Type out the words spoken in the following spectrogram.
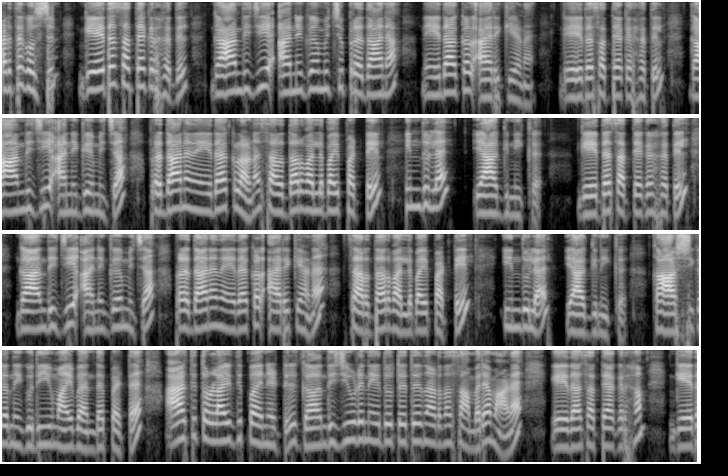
അടുത്ത ക്വസ്റ്റ്യൻ ഗേദ സത്യാഗ്രഹത്തിൽ ഗാന്ധിജിയെ അനുഗമിച്ചു പ്രധാന നേതാക്കൾ ആരൊക്കെയാണ്? ഗേദ സത്യാഗ്രഹത്തിൽ ഗാന്ധിജി അനുഗമിച്ച പ്രധാന നേതാക്കളാണ് സർദാർ വല്ലഭായ് പട്ടേൽ ഇന്ദുലാൽ യാഗ്നിക്. ഗേദ സത്യാഗ്രഹത്തിൽ ഗാന്ധിജിയെ അനുഗമിച്ച പ്രധാന നേതാക്കൾ ആരൊക്കെയാണ്? സർദാർ വല്ലഭായ് പട്ടേൽ ഇന്ദുലാൽ യാഗ്നിക് കാർഷിക നികുതിയുമായി ബന്ധപ്പെട്ട് ആയിരത്തി തൊള്ളായിരത്തി പതിനെട്ടിൽ ഗാന്ധിജിയുടെ നേതൃത്വത്തിൽ നടന്ന സമരമാണ് ഗേദ സത്യാഗ്രഹം. ഗേദ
